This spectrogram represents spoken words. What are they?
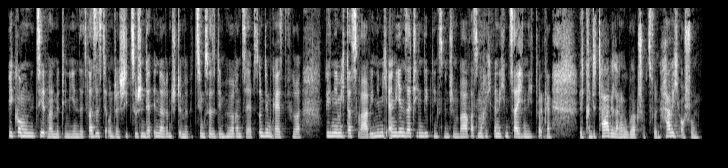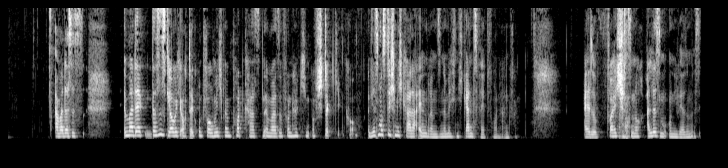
wie kommuniziert man mit dem Jenseits? Was ist der Unterschied zwischen der inneren Stimme beziehungsweise dem höheren Selbst und dem Geistführer? Wie nehme ich das wahr? Wie nehme ich einen jenseitigen Lieblingsmenschen wahr? Was mache ich, wenn ich ein Zeichen nicht hören kann? Ich könnte tagelange Workshops füllen. Habe ich auch schon. Aber das ist immer der, das ist, glaube ich, auch der Grund, warum ich beim Podcasten immer so von Höckchen auf Stöckchen komme. Und jetzt musste ich mich gerade einbremsen, damit ich nicht ganz weit vorne anfange. Also, fahre ich jetzt noch, alles im Universum ist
